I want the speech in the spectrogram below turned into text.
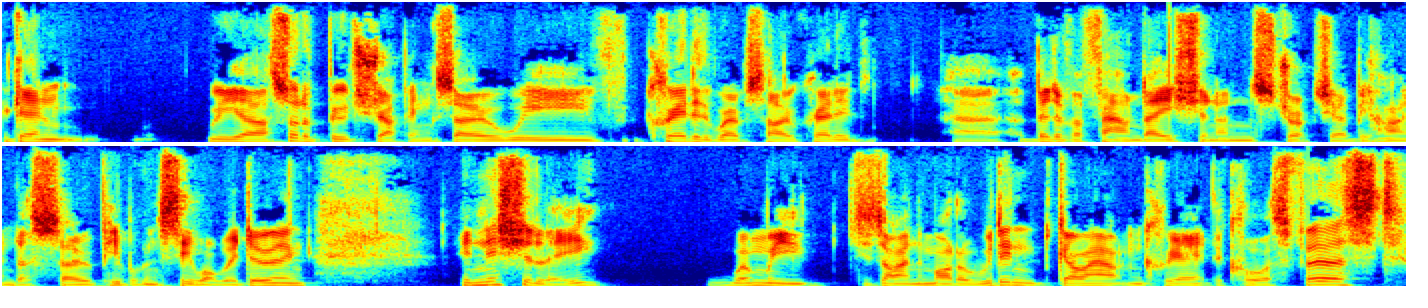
Again, we are sort of bootstrapping. So we've created the website, created uh, a bit of a foundation and structure behind us so people can see what we're doing. Initially, when we designed the model, we didn't go out and create the course first.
